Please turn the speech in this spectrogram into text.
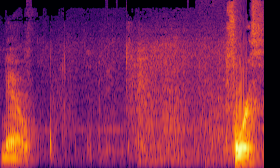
now. Fourth,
